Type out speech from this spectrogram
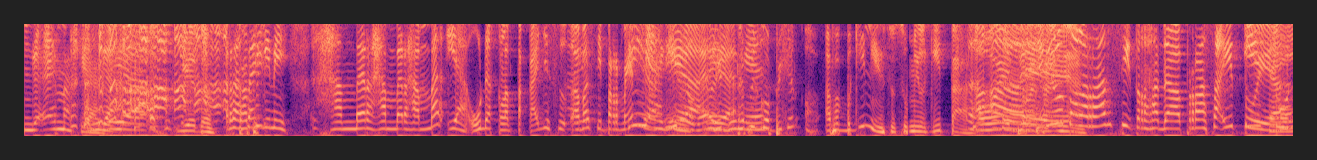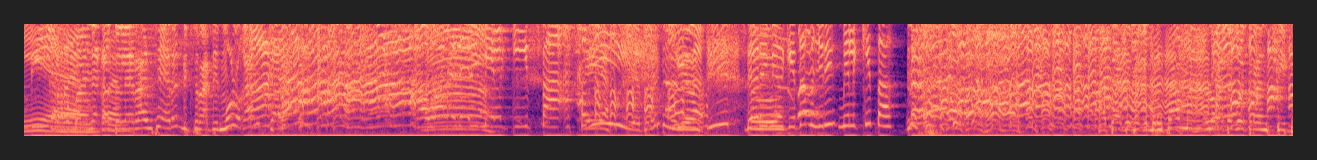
nggak enak ya. Nggak. gitu. Rasanya Tapi- gini, hambar-hambar-hambar, ya udah keletak aja su- apa si permennya Iya, gitu iya, kan iya. Tapi gue pikir, oh apa begini ya susu mil kita? Ah, iya. Jadi lu toleransi terhadap rasa itu, ya. Itu dia. Keren, Kebanyakan keren. toleransi akhirnya dicuratin mulu kan sekarang. Awalnya dari milk kita. Iya, dari situ. Dari milik kita menjadi milik kita. Hati-hati pakai bersama. Lu kata gue trans TV.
